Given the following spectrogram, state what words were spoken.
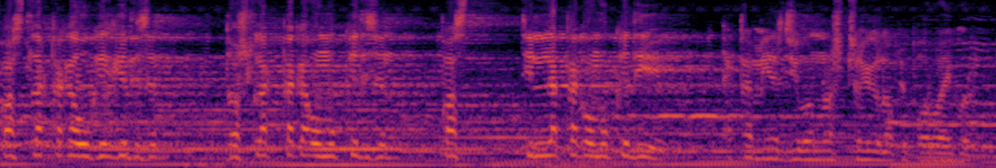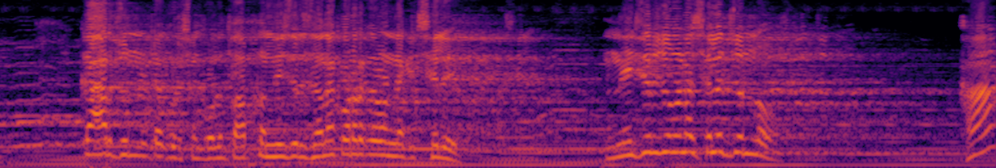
পাঁচ লাখ টাকা উকিলকে দিয়েছেন? দশ লাখ টাকা অমুককে দিয়েছেন? পাঁচ, তিন লাখ টাকা অমুককে দিয়ে একটা মেয়ের জীবন নষ্ট হয়ে গেল, আপনি পরবাই করেন। কার জন্য এটা করেছেন বলেন তো? আপনার নিজের জানা করার কারণ নাকি ছেলে? নিজের জন্য না ছেলের জন্য? হ্যাঁ?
